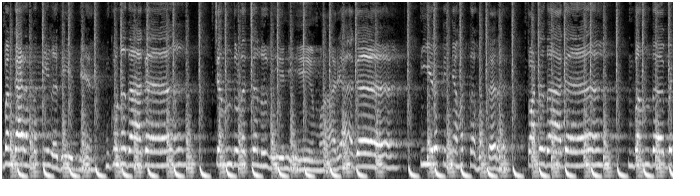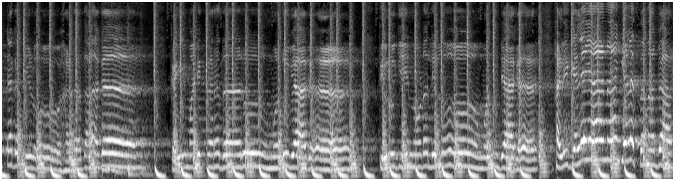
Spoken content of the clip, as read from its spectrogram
ಬಂಗಾರ ಅಂತ ತಿಳಿದಿದ್ನೆ. ಗುಣದಾಗ ಚಂದುಳ ಚಲುವಿ ನೀ ಮಾರ್ಯಾಗ. ಇರತಿದ್ನೆ ಹೊತ್ತ ಹೊತ್ತರ ತೋಟದಾಗ. ಬಂದ ಬೆಟ್ಟಗ ತಿಳೋ ಹಳದಾಗ ಕೈ ಮಾಡಿ ಕರೆದರು ಮದುವ್ಯಾಗ. ತಿರುಗಿ ನೋಡಲಿಲ್ಲೋ ಮಂದ್ಯಾಗ. ಹಳಿ ಗೆಳೆಯನ ಗೆಳೆತನ ಬ್ಯಾಡ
